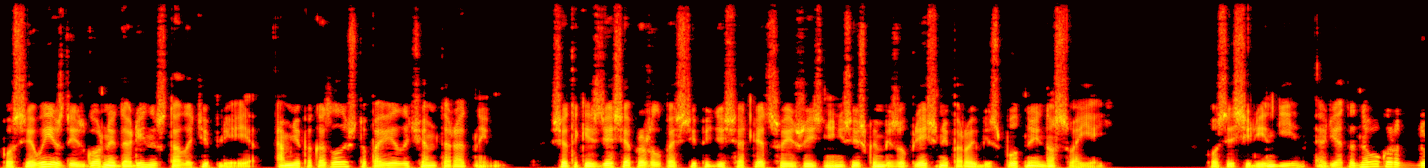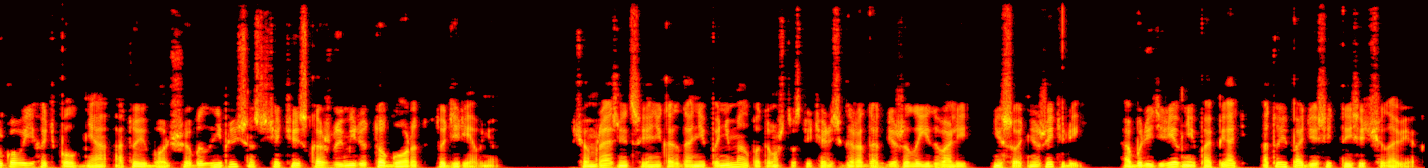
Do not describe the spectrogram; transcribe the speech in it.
После выезда из горной долины стало теплее, а мне показалось, что повеяло чем-то родным. Все-таки здесь я прожил почти 50 лет своей жизни, не слишком безупречной, порой беспутной, но своей. После Селингии, где от одного города до другого ехать полдня, а то и больше, было неприлично встречать через каждую милю то город, то деревню. В чем разница, я никогда не понимал, потому что встречались города, где жило едва ли не сотни жителей, а были деревни по пять, а то и по десять тысяч человек.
